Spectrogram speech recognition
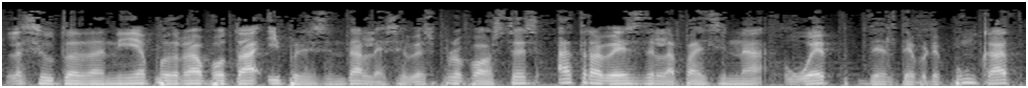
La ciutadania podrà votar i presentar les seves propostes a través de la pàgina web del Tebre.cat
